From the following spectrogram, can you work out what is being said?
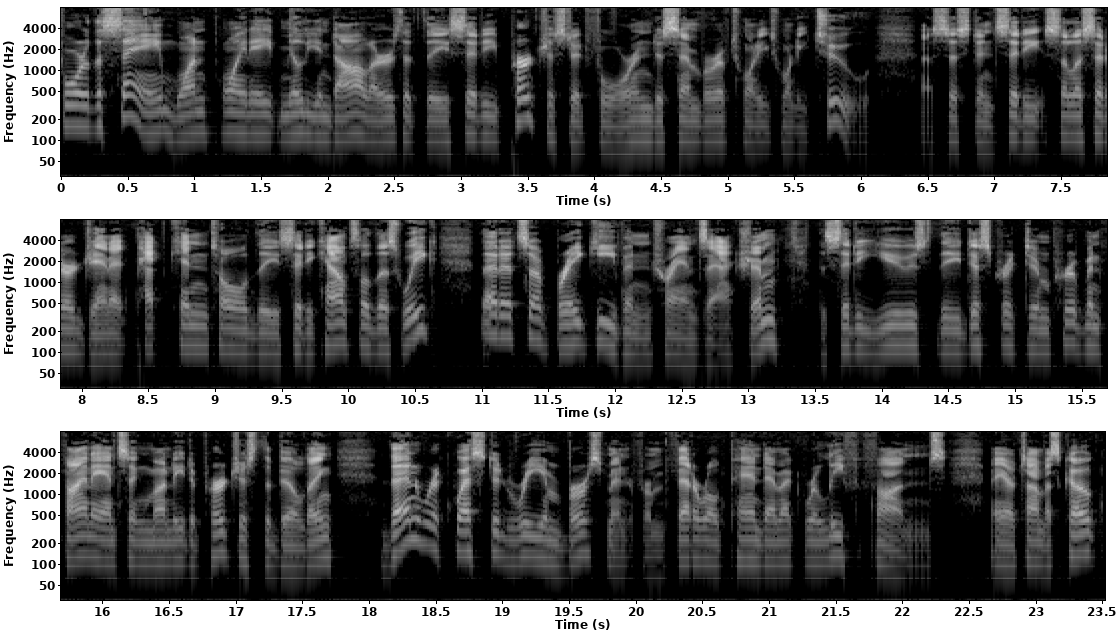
for the same $1.8 million that the city purchased it for in December of 2022. Assistant City Solicitor Janet Petkin told the City Council this week that it's a break even transaction. The city used the district improvement financing money to purchase the building, then requested reimbursement from federal pandemic relief funds. Mayor Thomas Koch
